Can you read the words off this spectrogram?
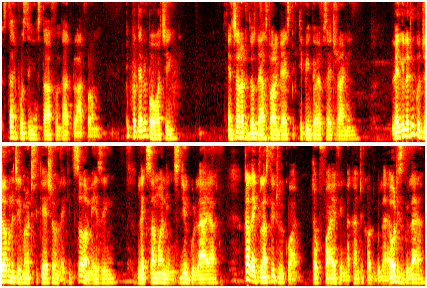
Start posting your stuff on that platform. People there are people watching and shout out to those diaspora guys keeping the website running. Like yule tu kujob unacheki my notification like it's so amazing. Like someone in sijui gulaya. Like last week tulikuwa top 5 in a country called gulaya. What is gulaya?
